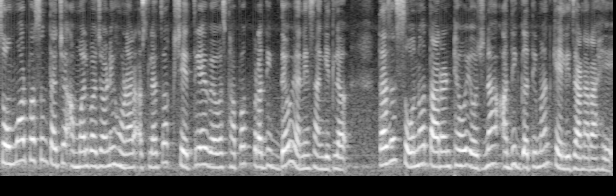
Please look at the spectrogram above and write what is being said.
सोमवारपासून त्याची अंमलबजावणी होणार असल्याचं क्षेत्रीय व्यवस्थापक प्रदीप देव यांनी सांगितलं. तसंच सोनं तारण ठेव योजना अधिक गतिमान केली जाणार आहे.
